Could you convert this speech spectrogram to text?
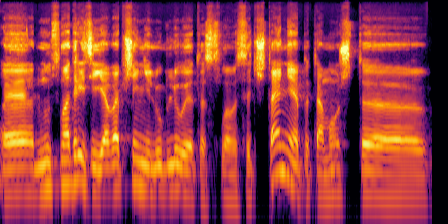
Э, ну, смотрите, я вообще не люблю это словосочетание, потому что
